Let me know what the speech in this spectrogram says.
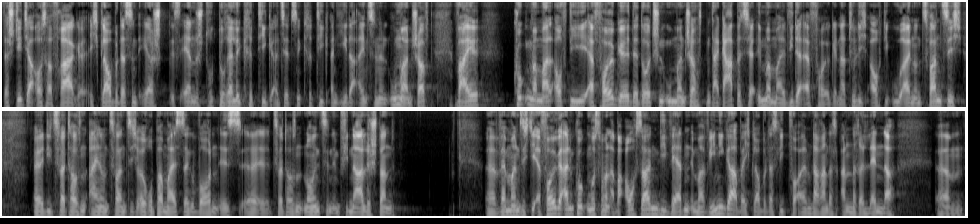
das steht ja außer Frage. Ich glaube, das sind eher, ist eher eine strukturelle Kritik als jetzt eine Kritik an jeder einzelnen U-Mannschaft, weil gucken wir mal auf die Erfolge der deutschen U-Mannschaften. Da gab es ja immer mal wieder Erfolge. Natürlich auch die U21, äh, die 2021 Europameister geworden ist, äh, 2019 im Finale stand. Äh, wenn man sich die Erfolge anguckt, muss man aber auch sagen, die werden immer weniger. Aber ich glaube, das liegt vor allem daran, dass andere Länder ähm,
